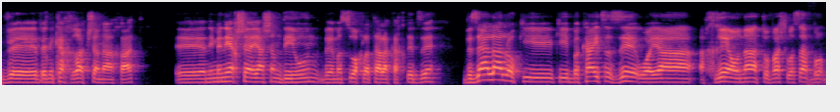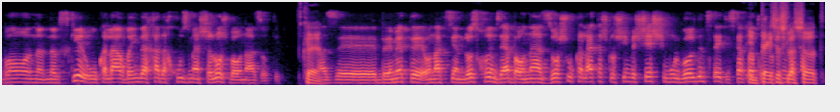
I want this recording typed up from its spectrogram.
ו- וניקח רק שנה אחת. אני מניח שהיה שם דיון, והם עשו החלטה לקחת את זה. וזה עלה לו, כי, כי בקיץ הזה הוא היה, אחרי העונה הטובה שהוא עשה, בואו בוא נזכיר, הוא קלע 41% מהשלוש בעונה הזאת. כן. אז אה, באמת אה, עונת שיא, אני לא זוכר אם זה היה בעונה הזו שהוא קלע את ה-36 מול גולדן סטייט, הזכרת את ה-31. עם תשע שלשות.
